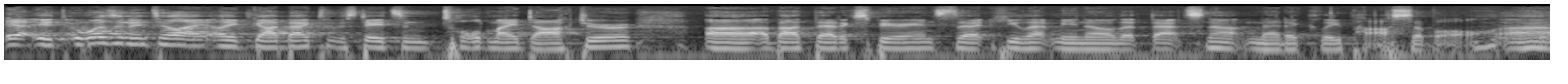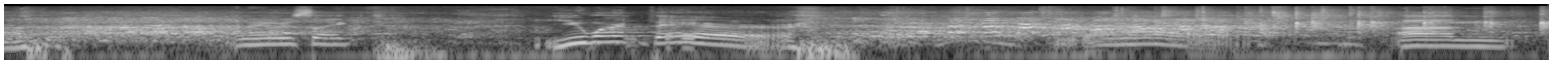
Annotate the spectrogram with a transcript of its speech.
it, it, wasn't until I like, got back to the States and told my doctor uh, about that experience that he let me know that that's not medically possible. Uh, and I was like, You weren't there. you don't know. Um,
